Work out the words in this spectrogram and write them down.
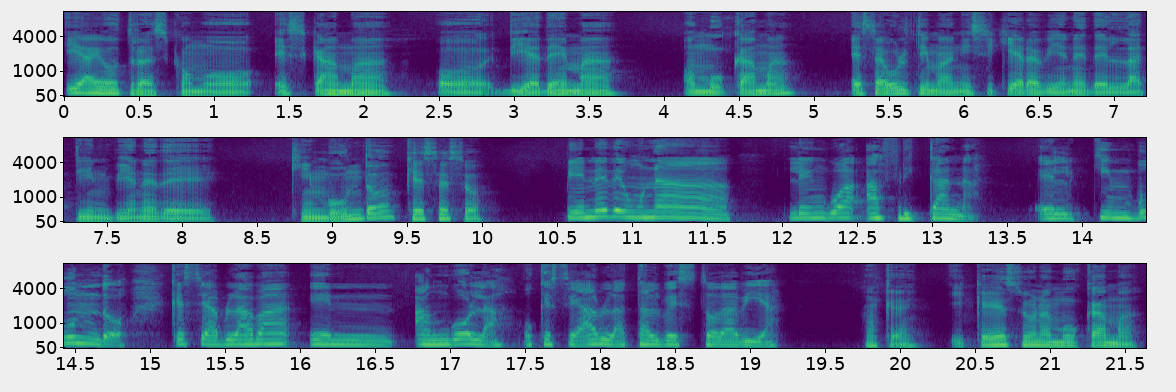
Y hay otras como escama o diadema o mucama. Esa última ni siquiera viene del latín, viene de quimbundo. ¿Qué es eso? Viene de una lengua africana, el quimbundo, que se hablaba en Angola o que se habla tal vez todavía. Ok. ¿Y qué es una mucama?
